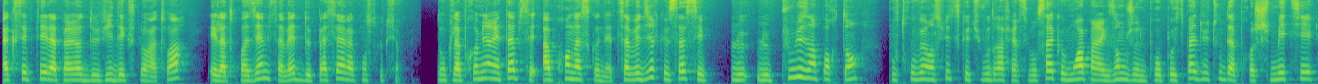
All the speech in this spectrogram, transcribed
accepter la période de vide exploratoire. Et la troisième, ça va être de passer à la construction. Donc la première étape, c'est apprendre à se connaître. Ça veut dire que ça, c'est le, plus important pour trouver ensuite ce que tu voudras faire. C'est pour ça que moi, par exemple, je ne propose pas du tout d'approche métier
